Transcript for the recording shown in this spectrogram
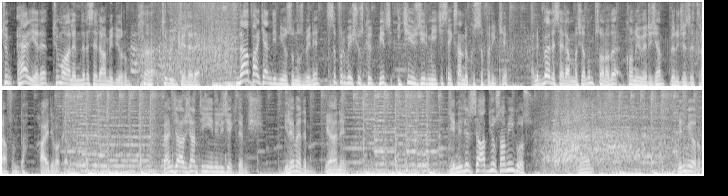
tüm her yere, tüm alemlere selam ediyorum. tüm ülkelere. Ne yaparken dinliyorsunuz beni? 0541 222 8902. Hani böyle selamlaşalım sonra da konuyu vereceğim. Döneceğiz etrafında. Haydi bakalım. Bence Arjantin yenilecek demiş. Bilemedim yani. Yenilirse adios amigos. Yani, bilmiyorum.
